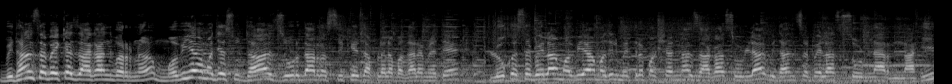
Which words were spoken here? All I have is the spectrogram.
विधानसभेच्या जागांवरनं मवियामध्ये सुद्धा जोरदार रस्सीखेच आपल्याला बघायला मिळते. लोकसभेला मवियामधील मित्रपक्षांना जागा सोडल्या विधानसभेला सोडणार नाही.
